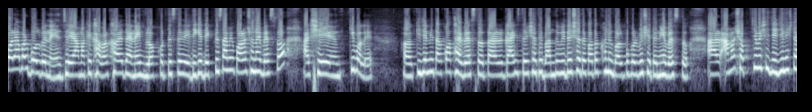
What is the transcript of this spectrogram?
পরে আবার বলবে না যে আমাকে খাবার খাওয়াই দেয় না এই ব্লগ করতেছে, এদিকে দেখতেছে আমি পড়াশোনায় ব্যস্ত, আর সে কি বলে কি জানি তার কথায় ব্যস্ত, তার গাইসদের সাথে, বান্ধবীদের সাথে কতক্ষণে গল্প করবে সেটা নিয়ে ব্যস্ত। আর আমার সবচেয়ে বেশি যে জিনিসটা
